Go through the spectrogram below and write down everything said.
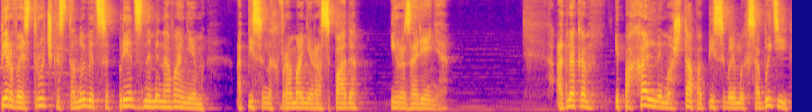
первая строчка становится предзнаменованием описанных в романе распада и разорения. Однако эпохальный масштаб описываемых событий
